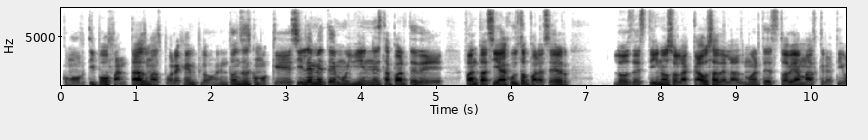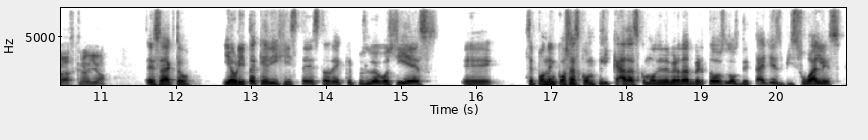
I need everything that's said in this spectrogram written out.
como tipo fantasmas, por ejemplo. Entonces, como que sí le mete muy bien esta parte de fantasía justo para hacer los destinos o la causa de las muertes todavía más creativas, creo yo. Exacto. Y ahorita que dijiste esto de que pues luego sí es, eh, se ponen cosas complicadas, como de de verdad ver todos los detalles visuales,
